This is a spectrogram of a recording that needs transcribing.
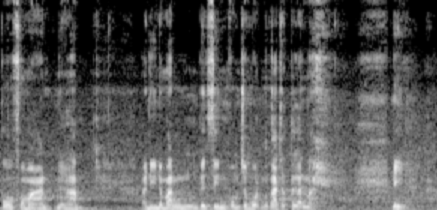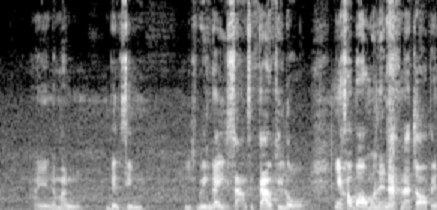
Performance นะครับ อันนี้น้ำมันเบนซินผมจะหมดมันอาจจะเตือนหน่อย นี่ อันนี้น้ำมันเบนซินวิ่งได้อีก 39 กิโล เนี่ยเขาบอกหมดเลยนะ หน้าจอเป็น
